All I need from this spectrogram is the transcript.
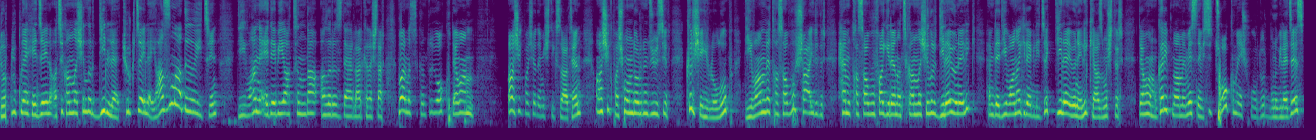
dörtlükle, heceyle açık anlaşılır dille, Türkçeyle yazmadığı için divan edebiyatında alırız değerli arkadaşlar. Var mı sıkıntı? Yok. Devam. Aşık Paşa demiştik zaten. Aşık Paşa 14. yüzyıl. Kırşehirli olup divan ve tasavvuf şairidir. Hem tasavvufa giren açık anlaşılır dile yönelik hem de divana girebilecek dile yönelik yazmıştır. Devam. Garipname Mesnevisi çok meşhurdur. Bunu bileceğiz.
